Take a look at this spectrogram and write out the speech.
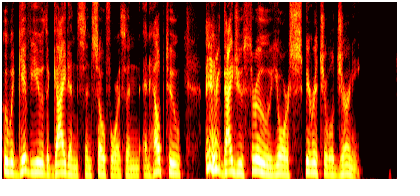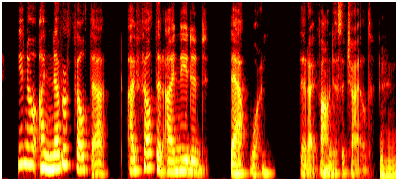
who would give you the guidance and so forth, and and help to guide you through your spiritual journey? You know, I never felt that. I felt that I needed that one that I found as a child mm-hmm.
